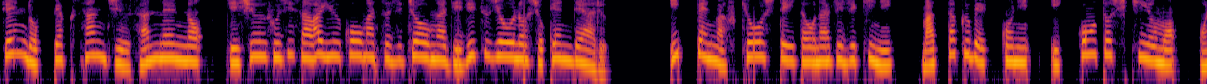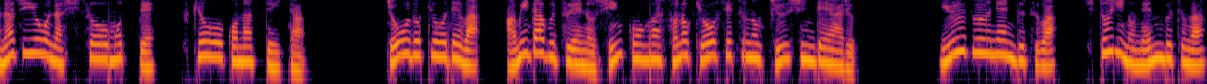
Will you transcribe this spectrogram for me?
1633年の自習藤沢友好松次長が事実上の所見である。一辺が布教していた同じ時期に、全く別個に一行と式世も同じような思想を持って布教を行っていた。浄土教では阿弥陀仏への信仰がその教説の中心である。融通念仏は一人の念仏が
